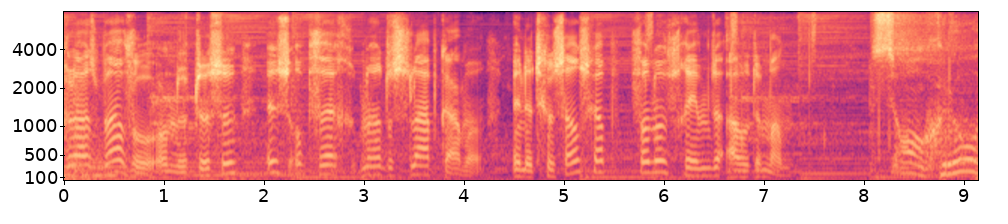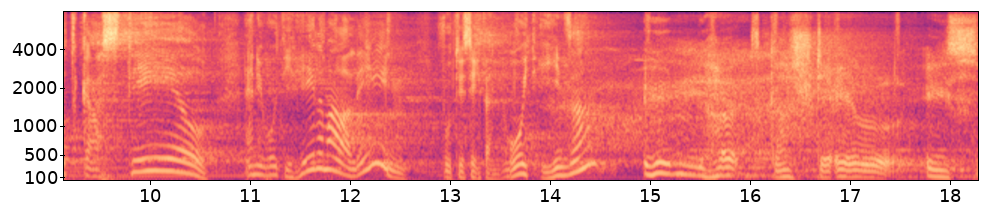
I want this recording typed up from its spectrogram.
Klaas Bavo ondertussen is op weg naar de slaapkamer in het gezelschap van een vreemde oude man. Zo'n groot kasteel. En u woont hier helemaal alleen. Voelt u zich dan nooit eenzaam? In het kasteel is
